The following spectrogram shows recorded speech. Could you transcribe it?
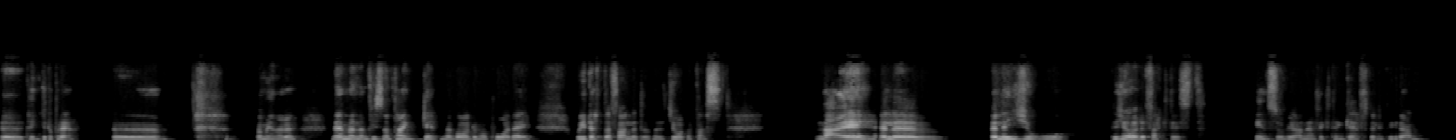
eh, tänker du på det? Eh, vad menar du? Nej, men det finns någon tanke med vad du har på dig? Och i detta fallet under ett yogapass. Nej, eller, eller jo, det gör det faktiskt, insåg jag när jag fick tänka efter lite grann.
